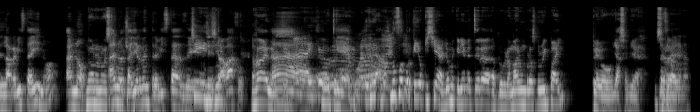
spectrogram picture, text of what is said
la revista ahí, ¿no? Ah, no. No, no, no. ah, no, taller de entrevistas de, trabajo. Ajá, ah, Ay, qué horror. Pero mira, no, fue porque yo quisiera. Yo me quería meter a, programar un Raspberry Pi, pero ya se había cerrado.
